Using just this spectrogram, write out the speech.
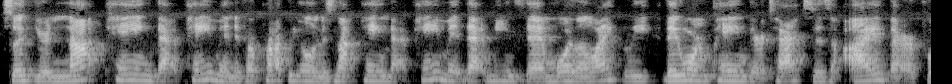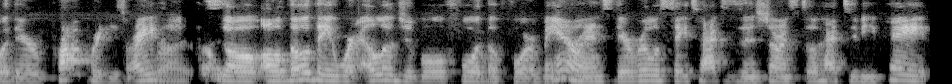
So if you're not paying that payment, if a property owner is not paying that payment, that means that more than likely they weren't paying their taxes either for their properties, right? right. So although they were eligible for the forbearance, their real estate taxes and insurance still had to be paid.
